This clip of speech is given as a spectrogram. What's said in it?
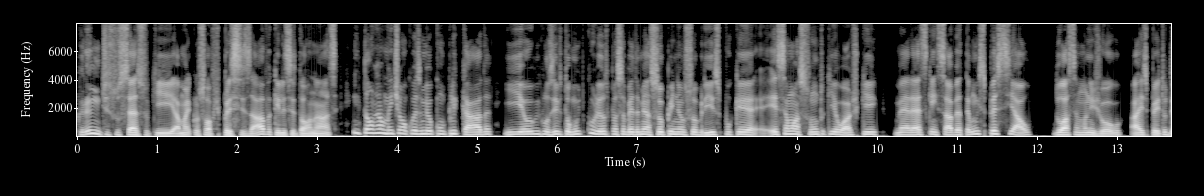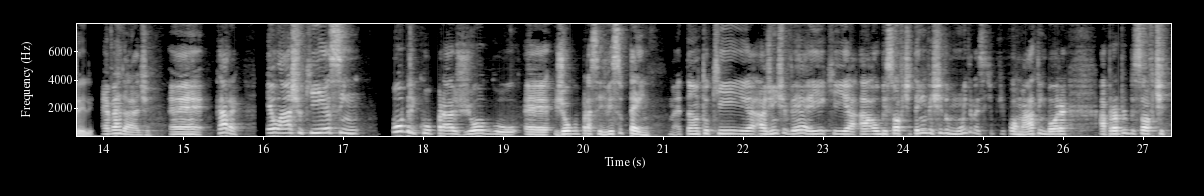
grande sucesso que a Microsoft precisava que ele se tornasse. Então, realmente é uma coisa meio complicada e eu, inclusive, estou muito curioso para saber da minha sua opinião sobre isso, porque esse é um assunto que eu acho que merece, quem sabe, até um especial do A Semana em Jogo a respeito dele. É verdade. É, cara, eu acho que, assim, público para jogo, é, jogo para serviço tem. Né? Tanto que a gente vê aí que a, a, Ubisoft tem investido muito nesse tipo de formato, embora a própria Ubisoft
